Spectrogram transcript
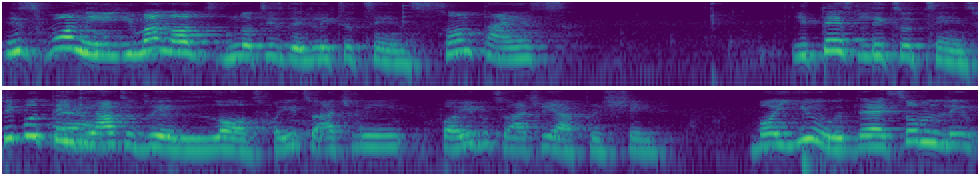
It's funny. You might not notice the little things. Sometimes it takes little things. People think you Yeah. have to do a lot for you to actually for people to actually appreciate. But you, there are so many,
